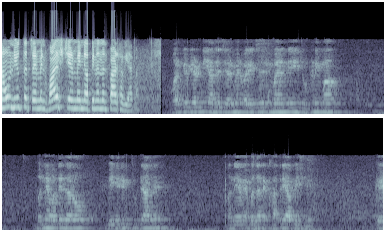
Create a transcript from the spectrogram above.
નવનિયુક્ત ચેરમેન, વાઇસ ચેરમેનને અભિનંદન પાઠવ્યા હતા. માર્કેટ યાર્ડની આજે ચેરમેન વાઇસ ચેરમેનની ચૂંટણીમાં બંને હોદ્દેદારો બિનહરીફ છૂટ્યા છે અને અમે બધાને ખાતરી આપી છે કે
